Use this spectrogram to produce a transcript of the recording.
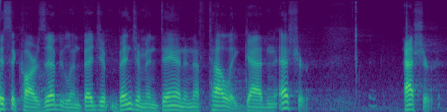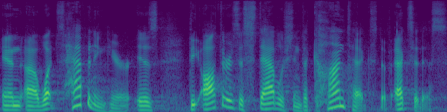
Issachar, Zebulun, Benjamin, Dan, and Naphtali, Gad, and Asher. Asher. And uh, what's happening here is the author is establishing the context of Exodus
